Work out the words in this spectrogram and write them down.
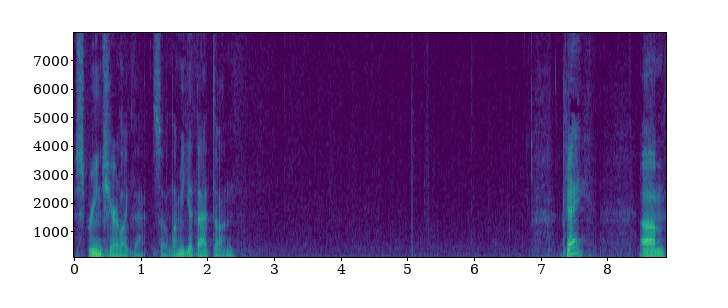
screen share like that. So let me get that done. Okay. Um,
